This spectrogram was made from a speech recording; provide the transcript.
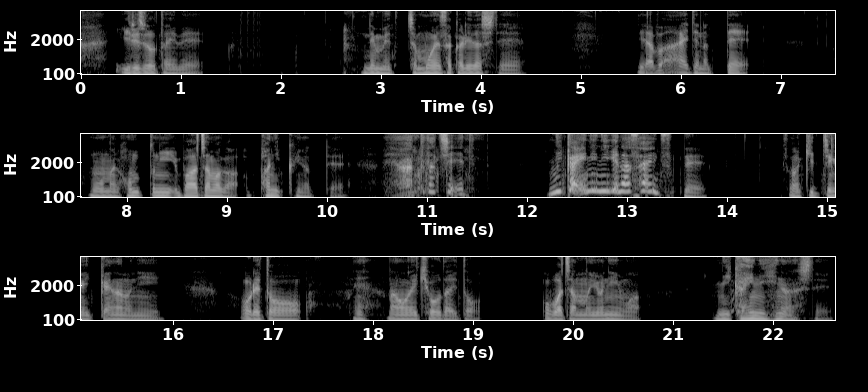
いる状態で。でめっちゃ燃え盛り出して。やばいってなって。もうなんか本当にばあちゃまがパニックになって「あんたたち2階に逃げなさい」っつってそのキッチンが1階なのに俺とね直江兄弟とおばちゃんの4人は2階に避難して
